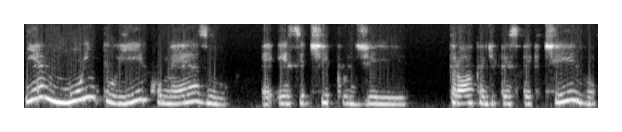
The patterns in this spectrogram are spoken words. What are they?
e é muito rico mesmo é, esse tipo de troca de perspectiva,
